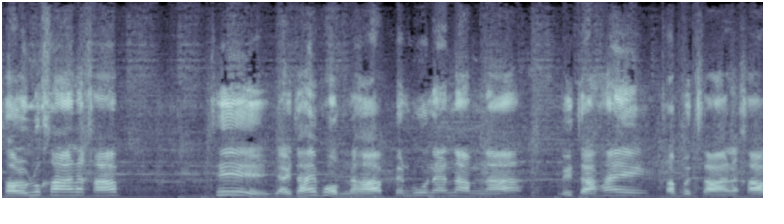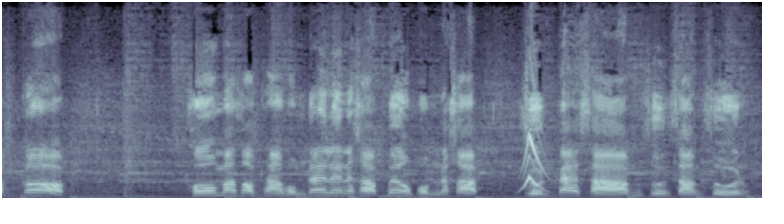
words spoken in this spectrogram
สำหรับลูกค้านะครับ ที่อยากจะให้ผมนะครับ เป็นผู้แนะนำนะ หรือจะให้คำปรึกษานะครับ ก็โทรมาสอบถามผมได้เลยนะครับ เบอร์ของผมนะครับ 083030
